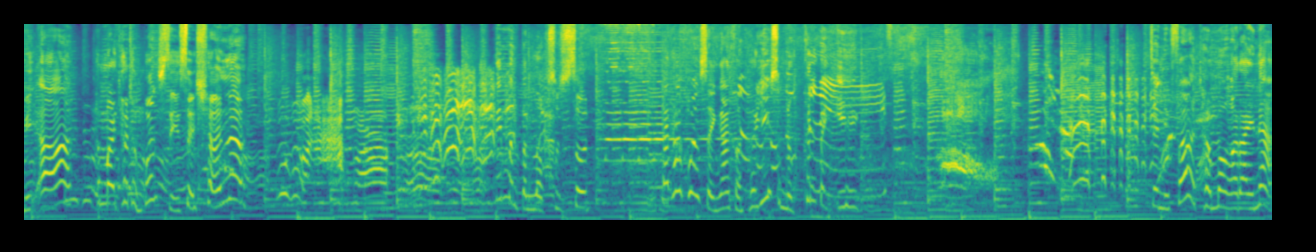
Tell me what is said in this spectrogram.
มิอาทำไมเธอถึงพ่นสีใส่ฉันน่ะ นี่มันตลกสุดๆ แต่ถ้าคนใส่งานของเธอยิ่งสนุกขึ้นไปอีก เจนนิเฟอร์เธอมองอะไรน่ะ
